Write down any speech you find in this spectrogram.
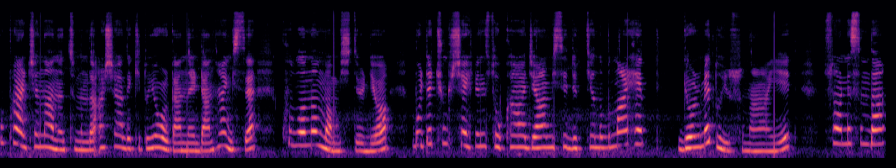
Bu parçanın anlatımında aşağıdaki duyu organlarından hangisi kullanılmamıştır diyor. Burada çünkü şehrin sokağı, camisi, dükkanı bunlar hep görme duyusuna ait. Sonrasında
